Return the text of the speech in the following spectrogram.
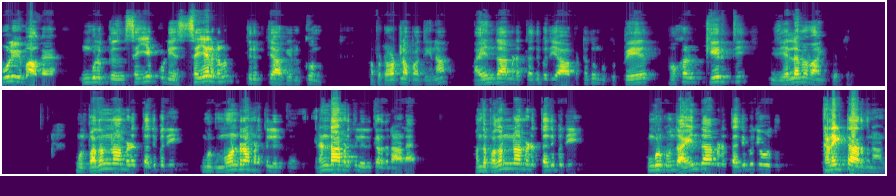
மூலியமாக உங்களுக்கு செய்யக்கூடிய செயல்களும் திருப்தியாக இருக்கும். அப்ப டோட்டலா பாத்தீங்கன்னா ஐந்தாம் இடத்து அதிபதி ஆகப்பட்டது உங்களுக்கு பேர் புகழ் கீர்த்தி இது எல்லாமே வாங்கி கொடுத்துரும். உங்களுக்கு பதினொன்றாம் இடத்து அதிபதி உங்களுக்கு மூன்றாம் இடத்துல இருக்கு இரண்டாம் இடத்துல இருக்கிறதுனால அந்த பதினொன்றாம் இடத்து அதிபதி உங்களுக்கு வந்து ஐந்தாம் இடத்து அதிபதி கனெக்ட் ஆகிறதுனால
